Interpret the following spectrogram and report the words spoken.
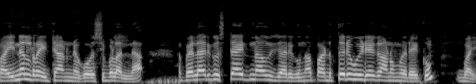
ഫൈനൽ റേറ്റ് ആണ് നെഗോഷ്യബിൾ അല്ല. അപ്പോൾ എല്ലാവർക്കും ഇഷ്ടമായിട്ടുണ്ടാവും വിചാരിക്കുന്നു. അപ്പോൾ അടുത്തൊരു വീഡിയോ കാണുമ്പോഴേക്കും ബൈ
